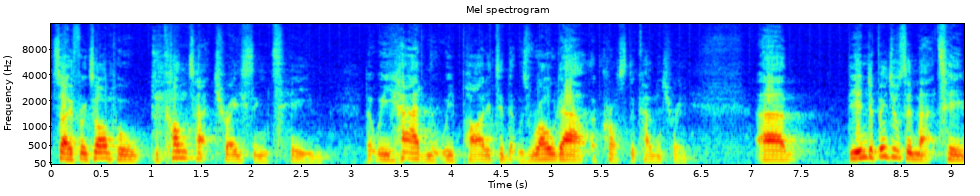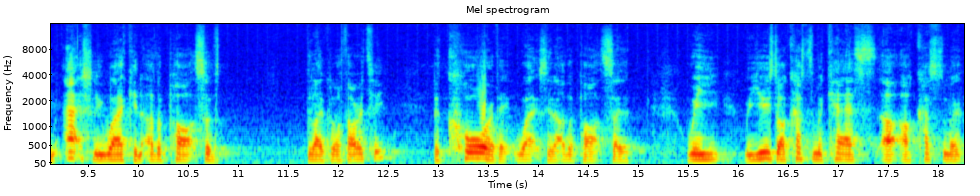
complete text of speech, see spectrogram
So for example, the contact tracing team that we had and that we piloted that was rolled out across the country. Um, the individuals in that team actually work in other parts of the local authority. The core of it works in other parts. So we, we used our customer care, our, our customer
